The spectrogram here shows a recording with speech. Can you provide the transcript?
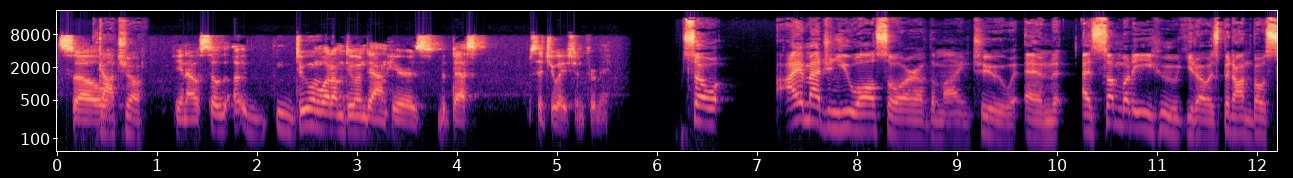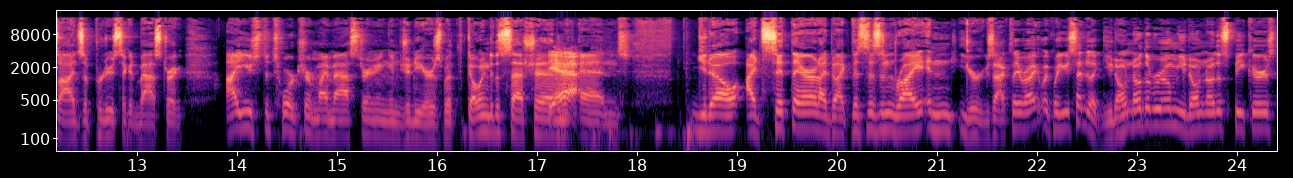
So Gotcha. you know, so uh, doing what I'm doing down here is the best situation for me. So I imagine you also are of the mind too. And as somebody who, you know, has been on both sides of producing and mastering, I used to torture my mastering engineers with going to the session Yeah. and you know, I'd sit there and I'd be like, this isn't right. And you're exactly right. Like what you said, like, you don't know the room, you don't know the speakers.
